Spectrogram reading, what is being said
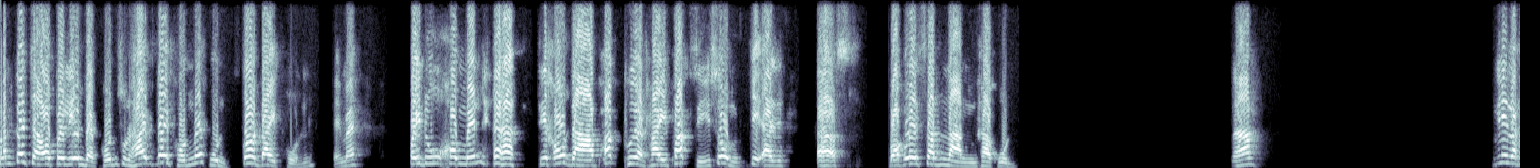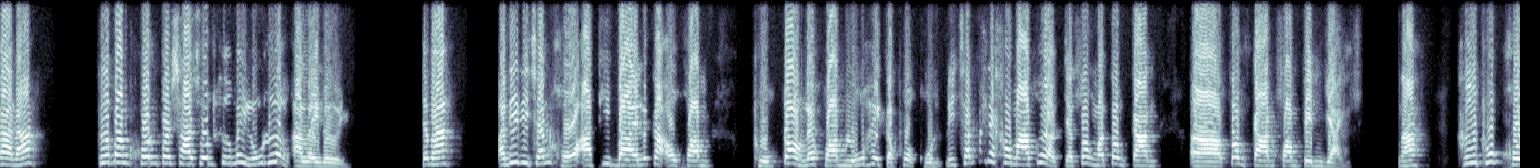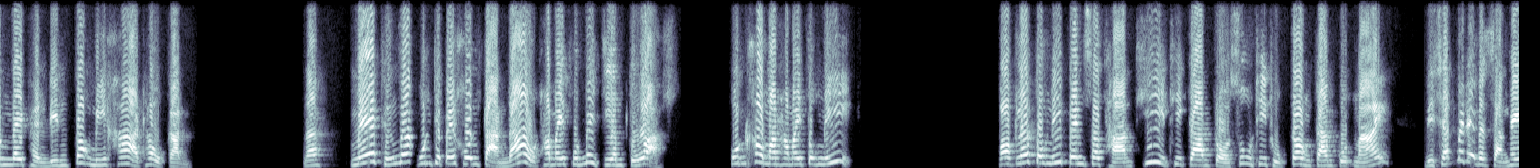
มันก็จะเอาไปเรียนแบบผลสุดท้ายได้ผลไหมคุณ ก็ได้ผลเห็นไหมไปดูคอมเมนต์ที่เขาด่าพักเพื่อไทยพักสีส้มจิอ่าบอกเลยสนันค่ะคุณ นะ นี่แหละค่ะนะ คือบางคนประชาชนคือไม่รู้เรื่องอะไรเลยใช่ไหมอันนี้ดิฉันขออธิบายแล้วก็เอาความถูกต้องและความรู้ให้กับพวกคุณดิฉันไม่ได้เข้ามาเพื่อจะต้องมาต้องการต้องการความเป็นใหญ่นะคือทุกคนในแผ่นดินต้องมีค่าเท่ากัน นะแม้ถึงแม้คุณจะเป็นคนต่างด้าวทำไมคุณไม่เจียมตัว คุณเข้ามาทำไมตรงนี้ บอกแล้วตรงนี้เป็นสถานที่ที่การต่อสู้ที่ถูกต้องตามกฎหมาย ดิฉันไม่ได้ไปสั่งให้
